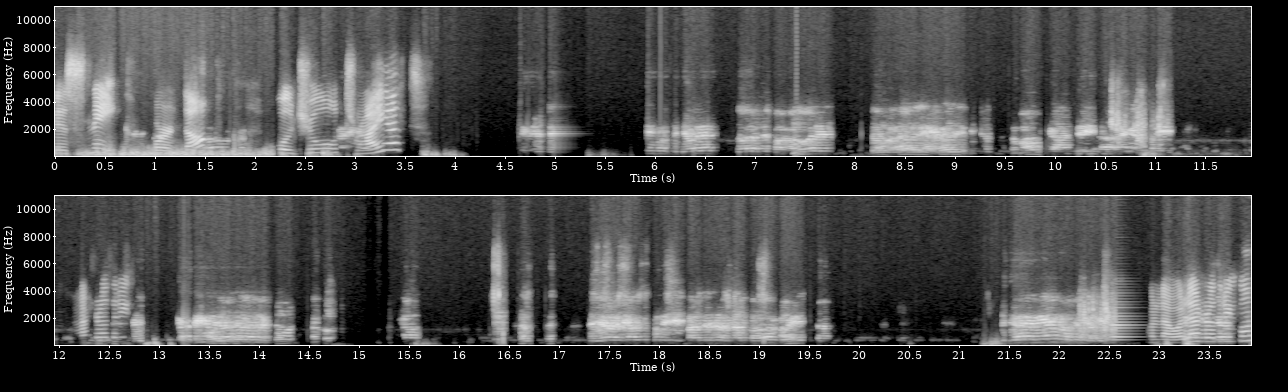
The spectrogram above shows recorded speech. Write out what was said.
a snake or dog, would you try it? Rodrigo. Hola, hola, Rodrigo.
